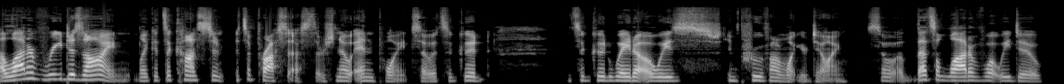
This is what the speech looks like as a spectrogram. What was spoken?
a lot of redesign. Like it's a constant, it's a process. There's no end point. So it's a good, it's a good way to always improve on what you're doing. So uh, that's a lot of what we do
